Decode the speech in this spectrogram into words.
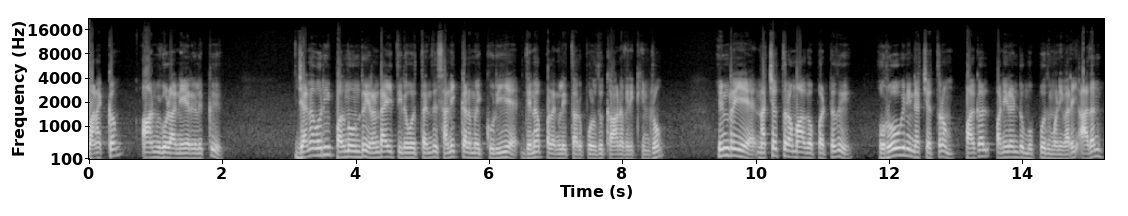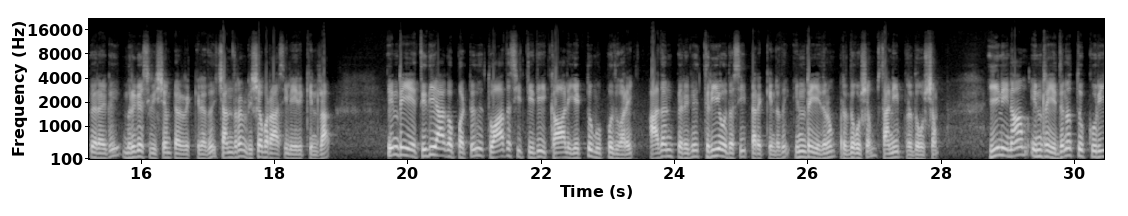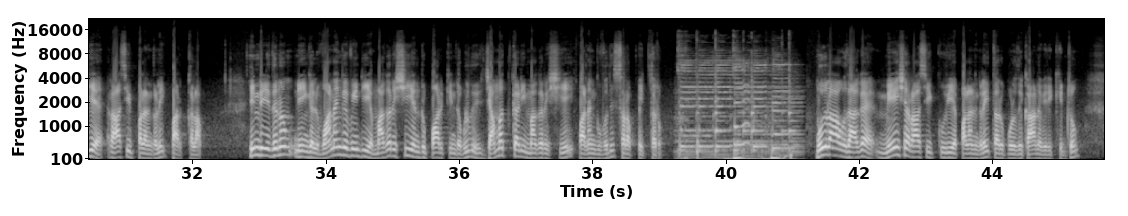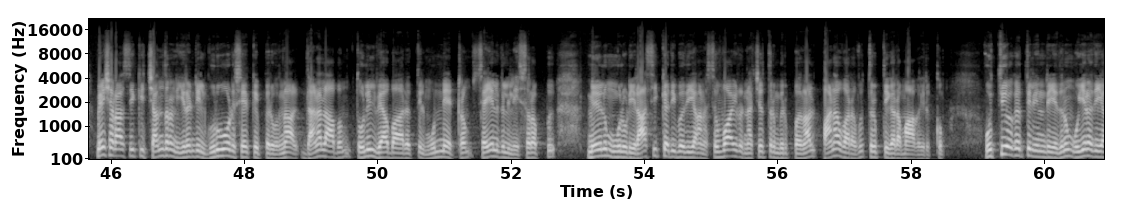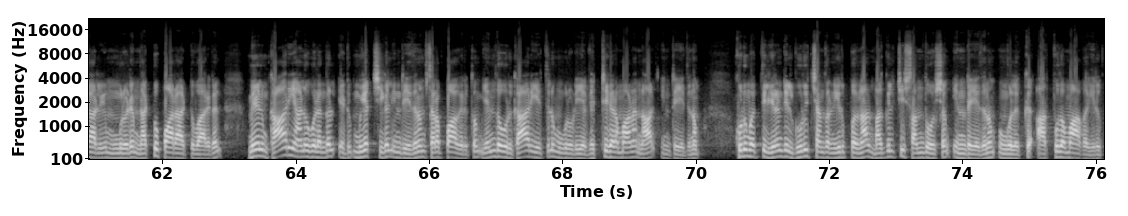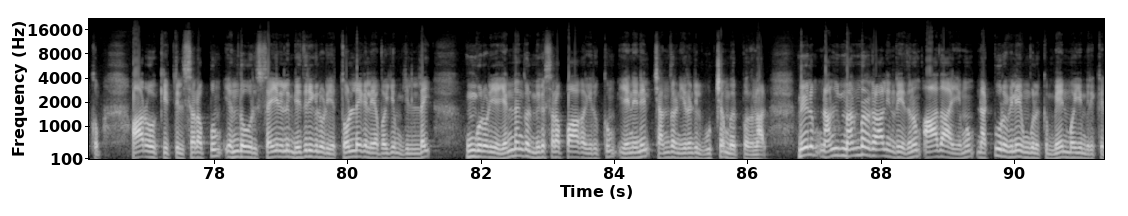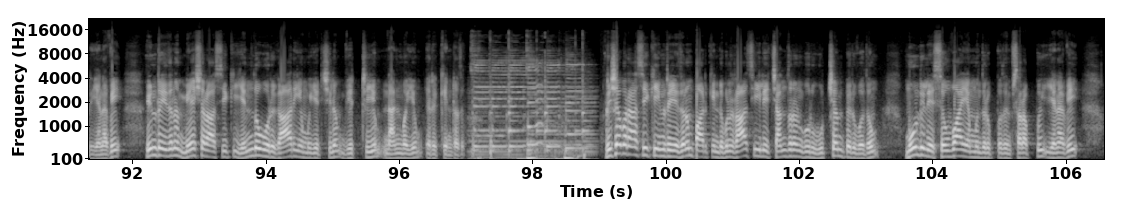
வணக்கம் ஆன்மீகுலா நேயர்களுக்கு. ஜனவரி பதினொன்று இரண்டாயிரத்தி இருபத்தைந்து சனிக்கிழமைக்குரிய தினப்பலன்களை தற்பொழுது காணவிருக்கின்றோம். இன்றைய நட்சத்திரமாகப்பட்டது ரோகிணி நட்சத்திரம் பகல் பனிரெண்டு முப்பது மணி வரை. அதன் பிறகு மிருகசிரிஷம் பிறக்கிறது சந்திரன் ரிஷபராசியில் இருக்கின்றார். இன்றைய திதியாகப்பட்டது துவாதசி திதி காலை எட்டு முப்பது வரை. அதன் பிறகு திரியோதசி பிறக்கின்றது. இன்றைய தினம் பிரதோஷம் சனி பிரதோஷம். இனி நாம் இன்றைய தினத்துக்குரிய ராசி பலன்களை பார்க்கலாம். இன்றைய தினம் நீங்கள் வணங்க வேண்டிய மகரிஷி என்று பார்க்கின்ற பொழுது ஜமத்கனி மகரிஷியை வணங்குவது சிறப்பை தரும். முதலாவதாக மேஷ ராசிக்குரிய பலன்களை தற்பொழுது காணவிருக்கின்றோம். மேஷ ராசிக்கு சந்திரன் இரண்டில் குருவோடு சேர்க்கை பெறுவதனால் தனலாபம் தொழில் வியாபாரத்தில் முன்னேற்றம் செயல்களிலே சிறப்பு. மேலும் உங்களுடைய ராசிக்கு அதிபதியான செவ்வாயுடன் நட்சத்திரம் இருப்பதனால் பண வரவு திருப்திகரமாக இருக்கும். உத்தியோகத்தில் இன்றைய தினம் உயரதிகாரிகளும் உங்களிடம் நட்பு பாராட்டுவார்கள். மேலும் காரிய அனுகூலங்கள் எடு முயற்சிகள் இன்றைய தினம் சிறப்பாக இருக்கும். எந்த ஒரு காரியத்திலும் உங்களுடைய வெற்றிகரமான நாள் இன்றைய தினம். குடும்பத்தில் இரண்டில் குரு சந்திரன் இருப்பதனால் மகிழ்ச்சி சந்தோஷம் இன்றைய தினம் உங்களுக்கு அற்புதமாக இருக்கும். ஆரோக்கியத்தில் சிறப்பும் எந்த ஒரு செயலிலும் எதிரிகளுடைய தொல்லைகள் எவையும் இல்லை. உங்களுடைய எண்ணங்கள் மிக சிறப்பாக இருக்கும். ஏனெனில் சந்திரன் இரண்டில் உச்சம் இருப்பதனால். மேலும் நன் நண்பர்களால் இன்றைய தினம் ஆதாயமும் நட்புறவிலே உங்களுக்கு மேன்மையும் இருக்கிறது. எனவே இன்றைய தினம் மேஷராசிக்கு எந்த ஒரு காரிய முயற்சியிலும் வெற்றியும் நன்மையும் இருக்கின்றது. ரிஷபராசிக்கு இன்றைய தினம் பார்க்கின்ற பொழுது ராசியிலே சந்திரன் குரு உச்சம் பெறுவதும் மூன்றிலே செவ்வாய் அமர்ந்திருப்பதும் சிறப்பு. எனவே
